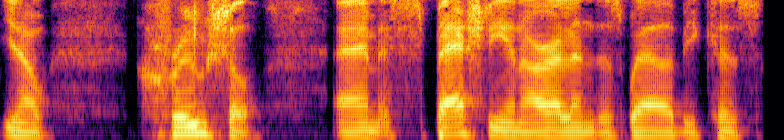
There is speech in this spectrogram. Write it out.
you know, crucial, um, especially in Ireland as well, because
